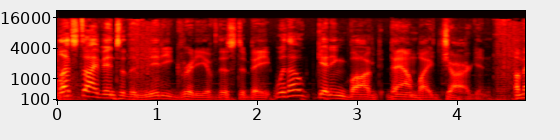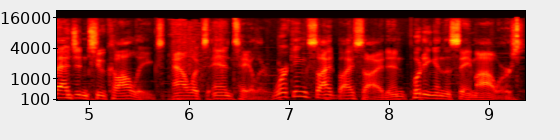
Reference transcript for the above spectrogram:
Let's dive into the nitty gritty of this debate without getting bogged down by jargon. Imagine two colleagues, Alex and Taylor, working side by side and putting in the same hours.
